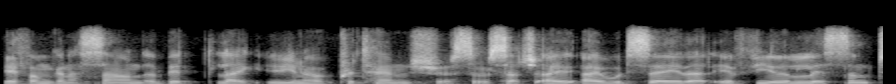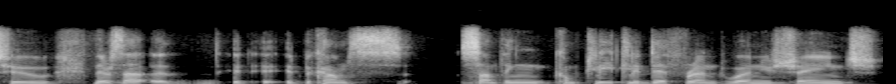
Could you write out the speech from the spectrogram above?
if I'm gonna sound a bit like you know pretentious or such, I, I would say that if you listen to there's a it, it becomes something completely different when you change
